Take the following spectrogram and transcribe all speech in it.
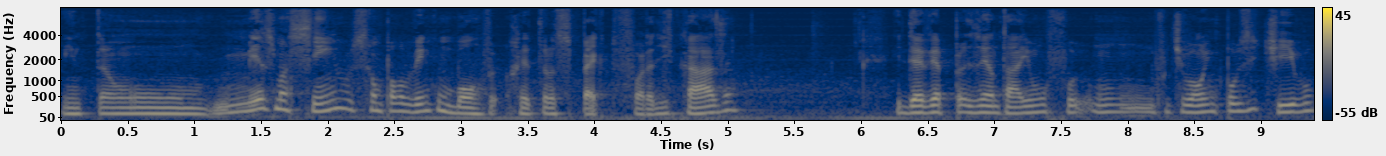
Então, mesmo assim, o São Paulo vem com um bom retrospecto fora de casa e deve apresentar aí um, um futebol impositivo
